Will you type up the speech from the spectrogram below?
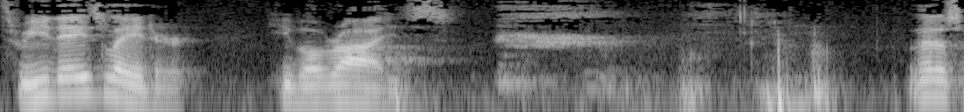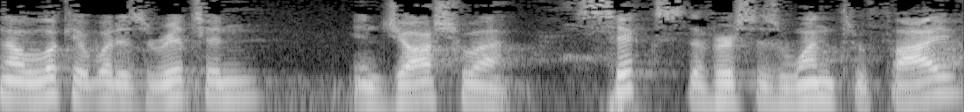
Three days later, he will rise. Let us now look at what is written in Joshua 6, the verses 1 through 5.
